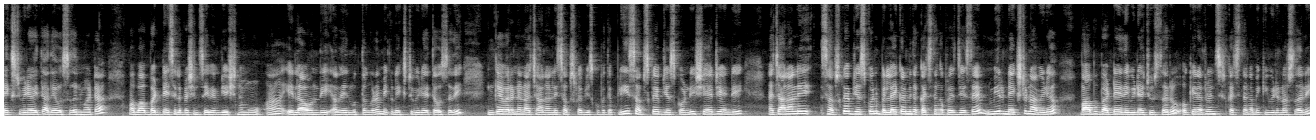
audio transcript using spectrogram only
నెక్స్ట్ వీడియో అయితే అదే వస్తుంది అనమాట మా బాబు బర్త్డే సెలబ్రేషన్స్ ఏమేమి చేసినాము ఎలా ఉంది అదే మొత్తం కూడా మీకు నెక్స్ట్ వీడియో అయితే వస్తుంది. ఇంకా ఎవరైనా నా ఛానల్ని సబ్స్క్రైబ్ చేసుకోకపోతే ప్లీజ్ సబ్స్క్రైబ్ చేసుకోండి షేర్ చేయండి. నా ఛానల్ని సబ్స్క్రైబ్ చేసుకొని బెల్ ఐకాన్ మీద ఖచ్చితంగా ప్రెస్ చేస్తే మీరు నెక్స్ట్ నా వీడియో బాబు బర్త్డే వీడియో చూస్తారు. ఓకేనా ఫ్రెండ్స్? ఖచ్చితంగా మీకు ఈ వీడియో వస్తుందని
